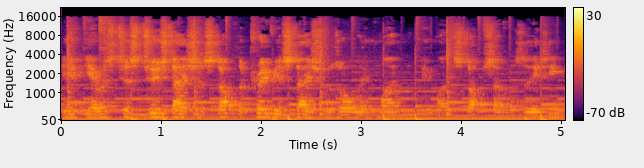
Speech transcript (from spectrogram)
Yeah, it was just two stations stop. The previous station was all in one in one stop, so it was easy.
